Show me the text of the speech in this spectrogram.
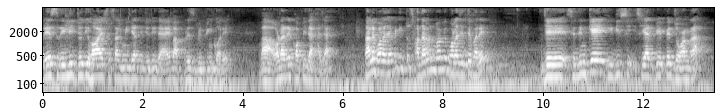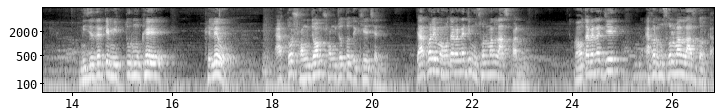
প্রেস রিলিজ যদি হয় সোশ্যাল মিডিয়াতে যদি দেয় বা প্রেস ব্রিফিং করে বা অর্ডারের কপি দেখা যায় তাহলে বলা যাবে কিন্তু সাধারণভাবে বলা যেতে পারে যে সেদিনকে ইডি সিআরপিএফ এর জওয়ানরা নিজেদেরকে মৃত্যুর মুখে ফেলেও এত সংযম সংযত দেখিয়েছেন। যার ফলে মমতা ব্যানার্জি মুসলমান লাশ পাননি। মমতা ব্যানার্জির এখন মুসলমান লাশ দরকার।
